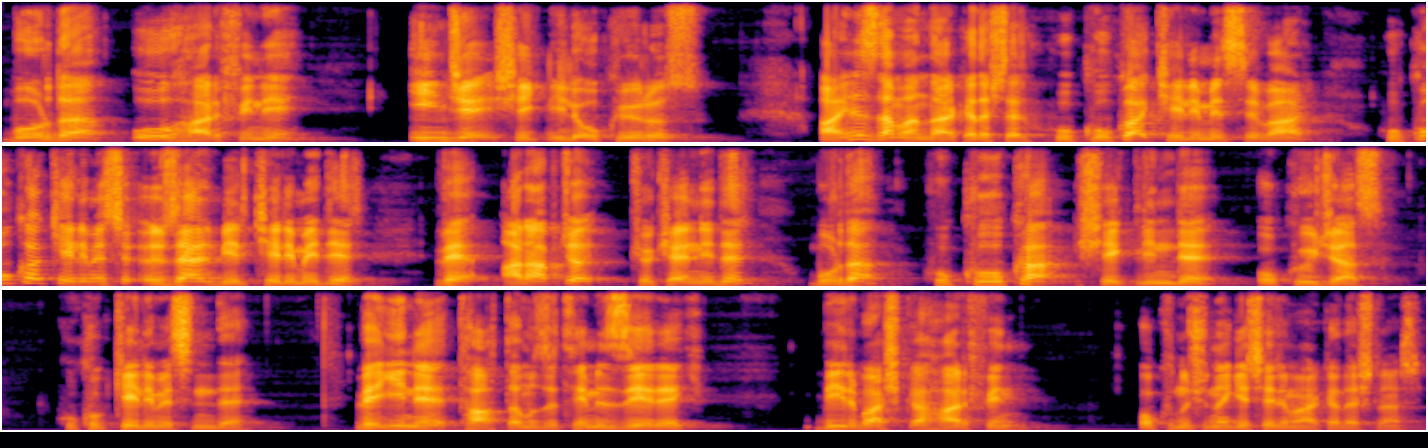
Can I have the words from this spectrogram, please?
burada U harfini ince şekliyle okuyoruz. Aynı zamanda arkadaşlar hukuka kelimesi var. Hukuka kelimesi özel bir kelimedir ve Arapça kökenlidir. Burada hukuka şeklinde okuyacağız hukuk kelimesinde. Ve yine tahtamızı temizleyerek bir başka harfin okunuşuna geçelim arkadaşlar.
